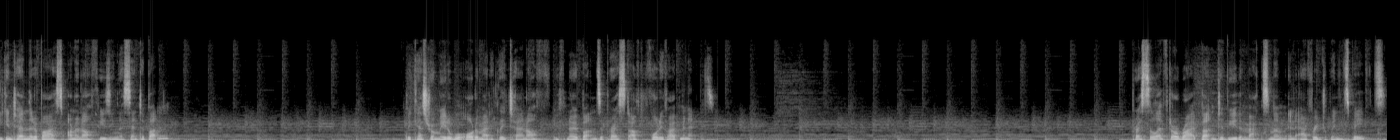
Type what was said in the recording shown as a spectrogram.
You can turn the device on and off using the center button. The Kestrel meter will automatically turn off if no buttons are pressed after 45 minutes. Press the left or right button to view the maximum and average wind speeds.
